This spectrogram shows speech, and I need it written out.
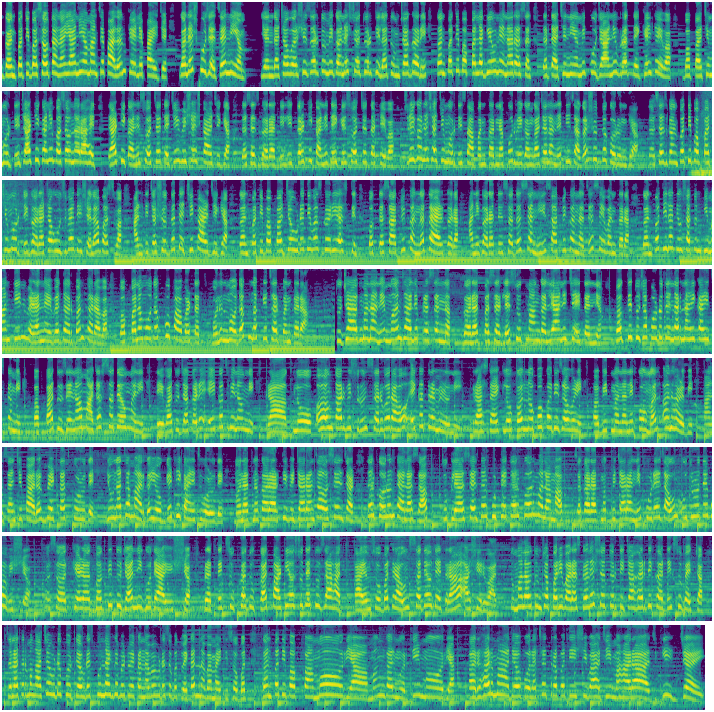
गणपती बसवताना या नियमांचे पालन केले पाहिजे. गणेश पूजेचे नियम. यंदाच्या वर्षी जर तुम्ही गणेश चतुर्थीला तुमच्या घरी गणपती बाप्पाला घेऊन येणार असाल तर त्याची नियमित पूजा आणि व्रत देखील ठेवा. बाप्पाची मूर्ती ज्या ठिकाणी बसवणार आहेत त्या ठिकाणी स्वच्छतेची विशेष काळजी घ्या. तसेच घरातील इतर ठिकाणी देखील स्वच्छता ठेवा. श्री गणेशाची मूर्ती स्थापन करण्यापूर्वी गंगाजलाने ती जागा शुद्ध करून घ्या. तसेच गणपती बाप्पाची मूर्ती घराच्या उजव्या दिशेला बसवा आणि तिच्या शुद्धतेची काळजी घ्या. गणपती बाप्पा जेवढे दिवस घरी असतील. फक्त सात्विक अन्न तयार करा आणि घरातील सदस्यांनी सात्विक अन्नाचे सेवन करा. गणपतीला दिवसातून किमान तीन वेळा नैवेद्य अर्पण करावा. पप्पाला मोदक खूप आवडतात. म्हणून मोदक नक्कीच अर्पण करा. तुझ्या आगमनाने मन झाले प्रसन्न. घरात पसरले सुख मांगल्य आणि चैतन्य. भक्ती तुझ्या पोटू देणार नाही काहीच कमी. बाप्पा तुझे नाव माझ्या सदैव मनी तेव्हा तुझ्याकडे एकच विनवणी. राग लोभ अहंकार विसरून सर्व राहो एकत्र मिळून. त्रासदायक लोक नको कधी जवळी. हवीत मनाने कोमल अनहळवी माणसांची पारख भेटताच कोळू दे. जीवनाचा मार्ग योग्य ठिकाणीच वळू दे. मनात नकारार्थी विचारांचा असेल जाड तर करून त्याला साफ चुकले असेल तर कुठे तर कर मला माफ. सकारात्मक विचारांनी पुढे जाऊन उजळू दे भविष्य. हसत खेळत भक्ती तुझ्या निघू दे आयुष्य. प्रत्येक सुख दुःखात पाठी असू दे तुझा हात. कायम सोबत राहून सदैव देत राहा आशीर्वाद. तुम्हाला व तुमच्या परिवारास गणेश चतुर्थीच्या हार्दिक हार्दिक शुभेच्छा. चला तर मग आजच्या व्हिडिओ पुरते एवढेच. पुन्हा एकदा भेटू एका नव्या व्हिडिओ सोबत व एका नव्या माहिती सोबत गणपती बाप्पा मोर्या मंगल मूर्ती मोर्या. हर हर महादेव बोला छत्रपती शिवाजी महाराज की जय.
